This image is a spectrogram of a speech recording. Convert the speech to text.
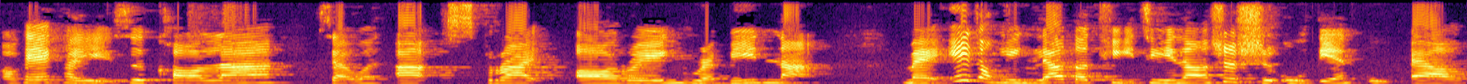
，OK，可以是 Cola、Seven Up、Sprite、Orange、r a b i n a 每一种饮料的体积呢是十五点五 L，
